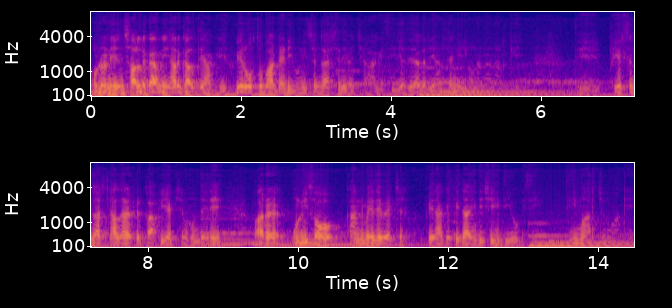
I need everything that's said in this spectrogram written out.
ਉਹਨਾਂ ਨੇ ਇਨਸਲਟ ਕਰਨੀ ਹਰ ਗੱਲ ਤੇ ਆ ਕੇ, ਫਿਰ ਉਸ ਤੋਂ ਬਾਅਦ ਡੈਡੀ ਹੁਣੀ ਸੰਘਰਸ਼ ਦੇ ਵਿੱਚ ਆ ਗਏ ਸੀ ਜਥੇ ਅਗਰਜਨ ਸਿੰਘ ਜੀ ਉਹਨਾਂ ਨਾਲ ਰਲ ਕੇ। ਤੇ ਫਿਰ ਸੰਘਰਸ਼ ਚੱਲਦਾ ਰਿਹਾ, ਫਿਰ ਕਾਫੀ ਐਕਸ਼ਨ ਹੁੰਦੇ ਰਹੇ। ਪਰ 1991 ਦੇ ਵਿੱਚ ਫਿਰ ਆ ਕੇ ਪਿਤਾ ਜੀ ਦੀ ਸ਼ਹੀਦੀ ਹੋ ਗਈ ਸੀ 30 ਮਾਰਚ ਨੂੰ ਆ ਕੇ।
